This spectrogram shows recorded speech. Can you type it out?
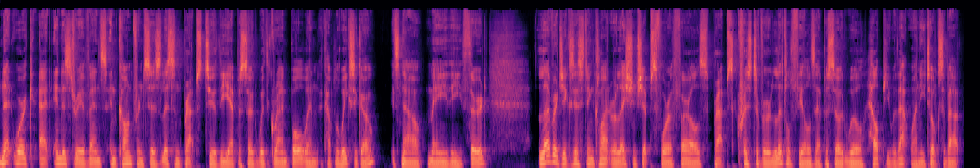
Network at industry events and conferences, listen perhaps to the episode with Grant Baldwin a couple of weeks ago. It's now May the 3rd. Leverage existing client relationships for referrals. Perhaps Christopher Littlefield's episode will help you with that one. He talks about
